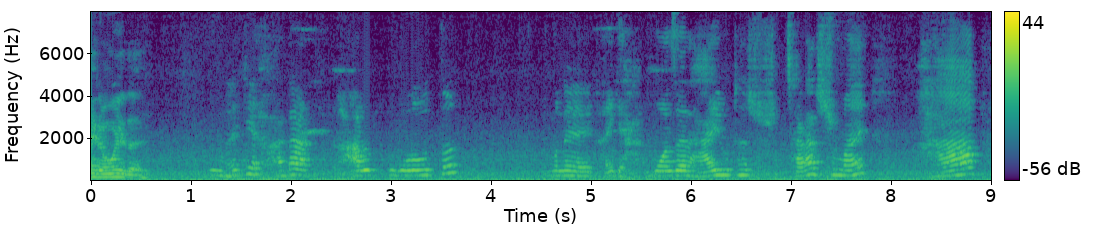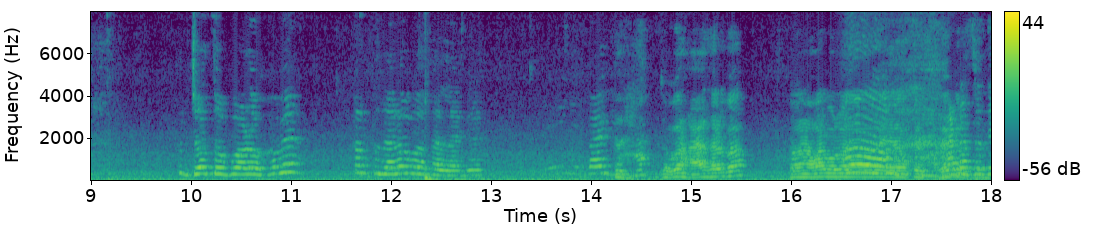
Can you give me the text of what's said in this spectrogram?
এরকম হয়ে যায় হাঁটা আরও বড় হতো মানে মজার হাই ওঠা ছাড়ার সময় হা যত বড় হবে তত যেন মজা লাগে। যখন হায়া ছাড়বা তখন আমার বলবা যে এরকম করে ছাড়া হাঁটা করে যদি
